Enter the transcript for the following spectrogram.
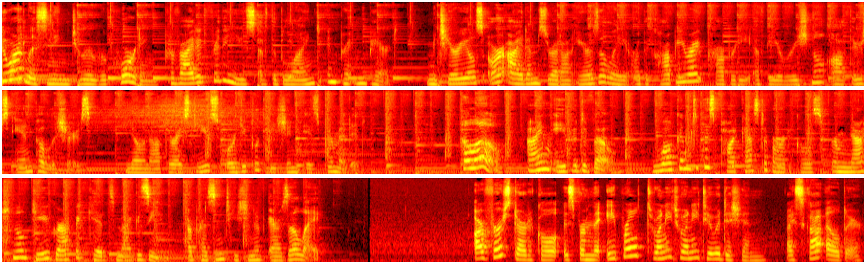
You are listening to a recording provided for the use of the blind and print impaired. Materials or items read on Airs LA are the copyright property of the original authors and publishers. No unauthorized use or duplication is permitted. Hello, I'm Ava DeVoe. Welcome to this podcast of articles from National Geographic Kids magazine, a presentation of Airs LA. Our first article is from the April 2022 edition by Scott Elder.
